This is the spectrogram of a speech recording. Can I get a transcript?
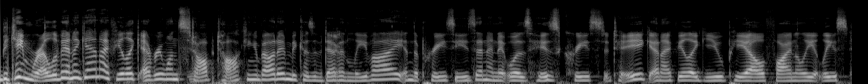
became relevant again. I feel like everyone stopped yeah. talking about him because of Devon yeah. Levi in the preseason, and it was his crease to take. And I feel like UPL finally, at least,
